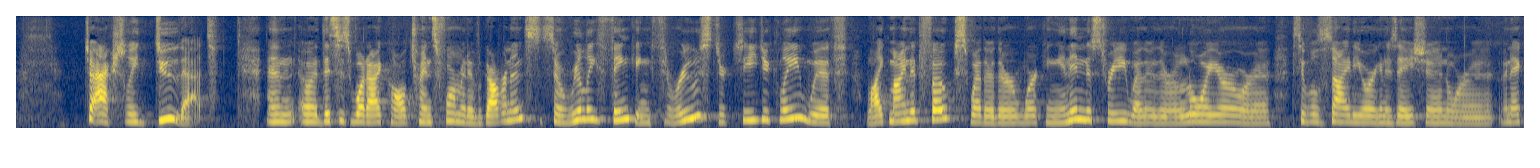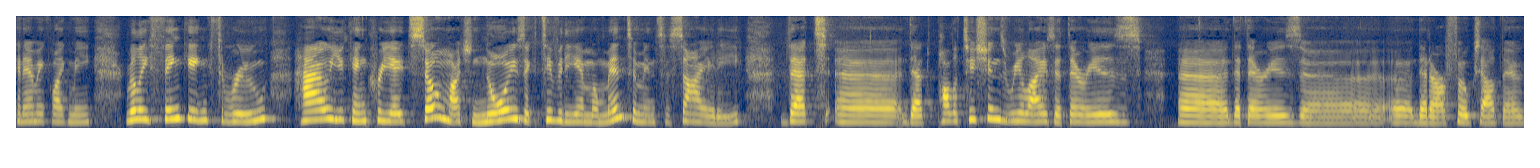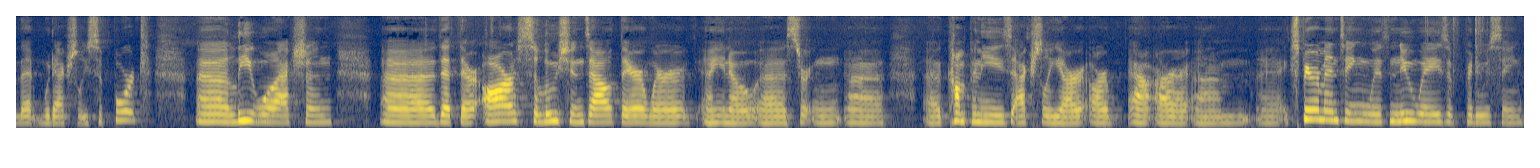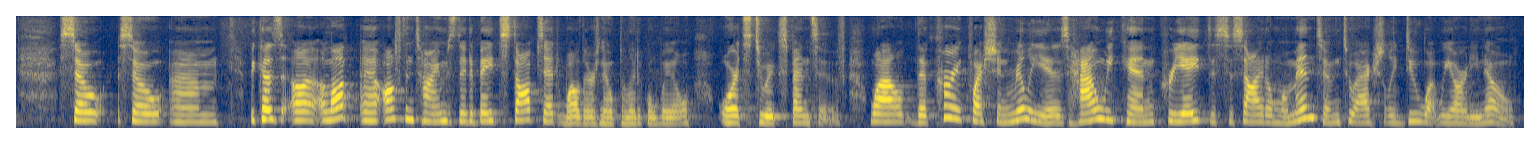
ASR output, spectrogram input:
to actually do that? And uh, this is what I call transformative governance. So, really thinking through strategically with like minded folks, whether they're working in industry, whether they're a lawyer or a civil society organization or a, an academic like me, really thinking through how you can create so much noise, activity, and momentum in society that, uh, that politicians realize that there is. Uh, that there is uh, uh, that are folks out there that would actually support uh, legal action. Uh, that there are solutions out there where uh, you know uh, certain uh, uh, companies actually are are, are um, experimenting with new ways of producing. So so um, because a lot oftentimes the debate stops at well there's no political will or it's too expensive. While the current question really is how we can create the societal momentum to actually do what we already know.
